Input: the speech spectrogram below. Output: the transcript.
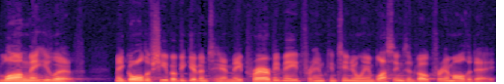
Long may he live. May gold of Sheba be given to him. May prayer be made for him continually, and blessings invoked for him all the day.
